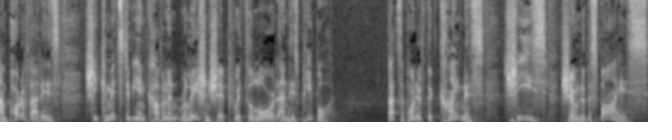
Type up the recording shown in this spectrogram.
And part of that is she commits to be in covenant relationship with the Lord and his people. That's the point of the kindness she's shown to the spies.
